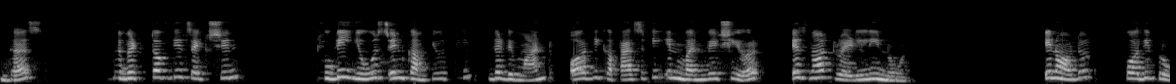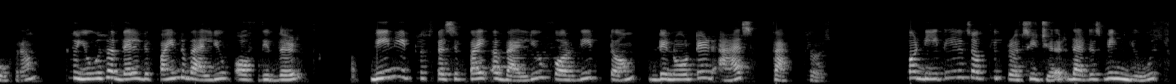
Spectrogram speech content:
Thus, the width of the section to be used in computing the demand or the capacity in one-way shear is not readily known. In order for the program to use a well-defined value of the width, we need to specify a value for the term denoted as factor. For details of the procedure that is being used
